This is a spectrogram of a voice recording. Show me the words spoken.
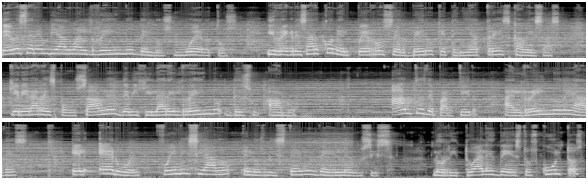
Debe ser enviado al reino de los muertos y regresar con el perro cerbero que tenía tres cabezas, quien era responsable de vigilar el reino de su amo. Antes de partir al reino de Hades, el héroe fue iniciado en los misterios de Eleusis. Los rituales de estos cultos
